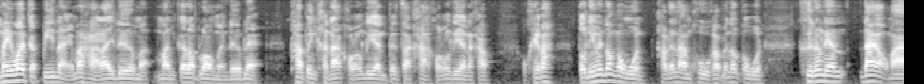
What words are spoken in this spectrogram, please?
ไม่ว่าจะปีไหนมหาลัยเดิมอะมันก็รับรองเหมือนเดิมแหละ ถ้าเป็นคณะของโรงเรียนเป็นสาขาของโรงเรียนนะครับโอเคปะตรงนี้ไม่ต้องกังวลเขาแนะนำครูครับไม่ต้องกังวล คือนักเรียนได้ออกมา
